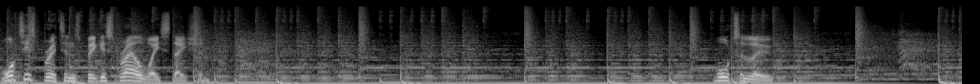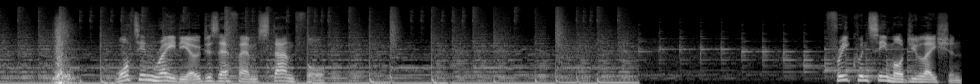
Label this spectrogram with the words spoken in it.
What is Britain's biggest railway station? Waterloo. What in radio does FM stand for? Frequency modulation.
